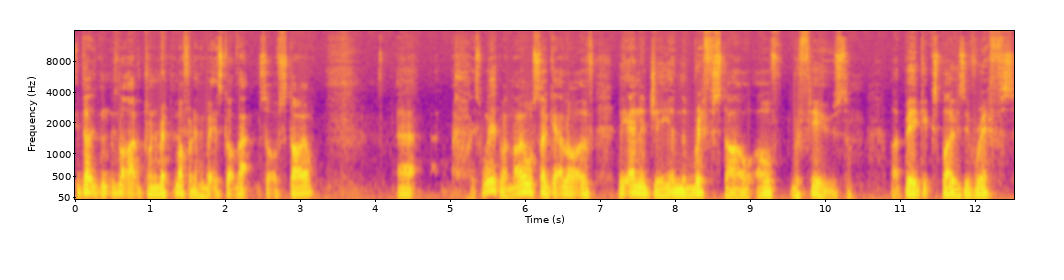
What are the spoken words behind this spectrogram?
It doesn't. It's not like trying to rip them off or anything, but it's got that sort of style. Uh, it's weird one. I also get a lot of the energy and the riff style of Refused, like big explosive riffs,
